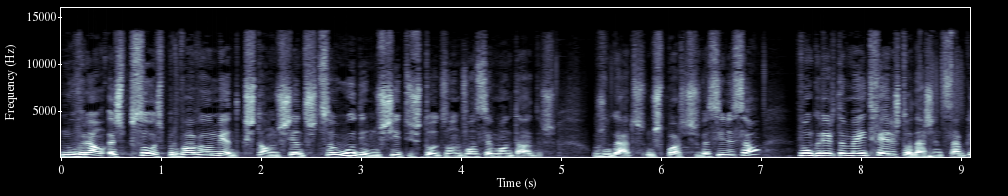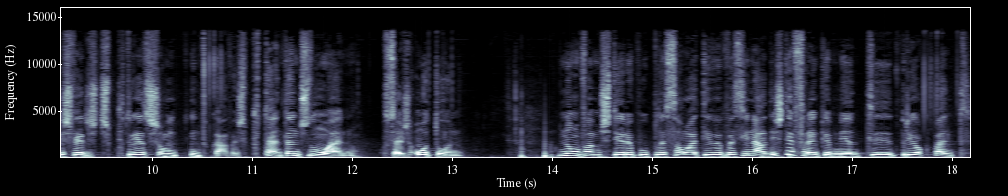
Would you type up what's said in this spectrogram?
no verão, as pessoas provavelmente que estão nos centros de saúde e nos sítios todos onde vão ser montados os lugares, os postos de vacinação, vão querer também ir de férias. Toda a gente sabe que as férias dos portugueses são intocáveis. Portanto, antes de um ano, ou seja, outono, não vamos ter a população ativa vacinada. Isto é francamente preocupante.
